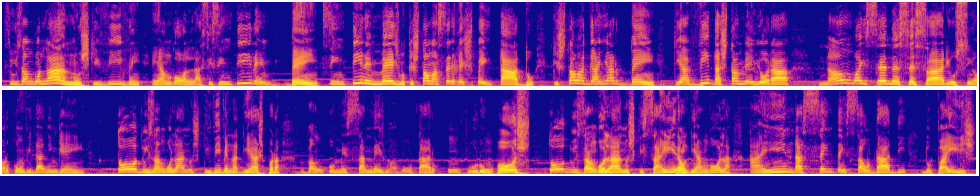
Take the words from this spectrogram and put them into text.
Se os angolanos que vivem em Angola se sentirem bem, sentirem mesmo que estão a ser respeitados, que estão a ganhar bem, que a vida está a melhorar, não vai ser necessário o Senhor convidar ninguém. todos os angolanos que vivem na diáspora vão começar mesmo a voltar um por um, pois todos os angolanos que saíram de Angola ainda sentem saudade do país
